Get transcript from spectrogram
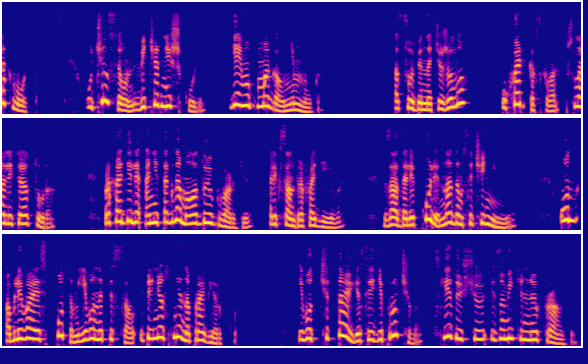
Так вот, учился он в вечерней школе. Я ему помогал немного. Особенно тяжело у Харьковского шла литература. Проходили они тогда молодую гвардию Александра Фадеева. Задали Коле на дом сочинение. Он, обливаясь потом, его написал и принес мне на проверку. И вот читаю я, среди прочего, следующую изумительную фразу.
